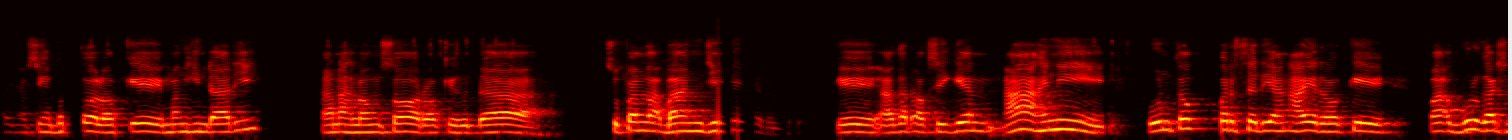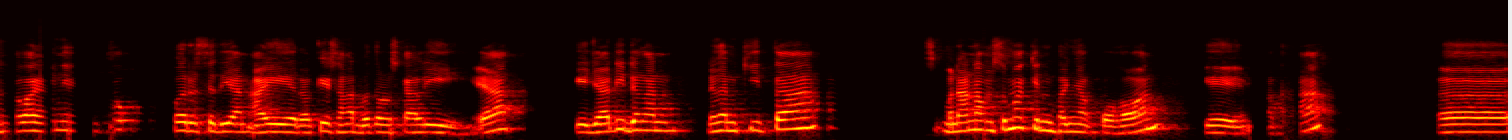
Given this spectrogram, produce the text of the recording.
Adanya oksigen betul. Oke menghindari tanah longsor. Oke udah supaya nggak banjir. Oke agar oksigen. Ah ini untuk persediaan air oke. Pak Gul garis bawah ini untuk persediaan air oke. Sangat betul sekali ya. Oke jadi dengan dengan kita menanam semakin banyak pohon oke maka eh,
